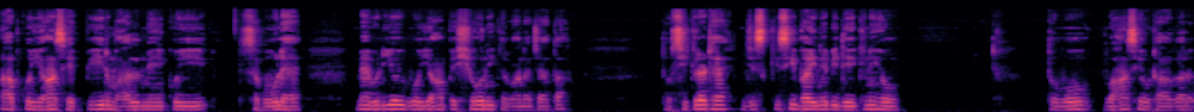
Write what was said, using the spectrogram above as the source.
आपको यहाँ से पीर महल में कोई स्कूल है? मैं वीडियो वो यहाँ पे शो नहीं करवाना चाहता। तो सीक्रेट है, जिस किसी भाई ने भी देखनी हो तो वो वहाँ से उठाकर,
